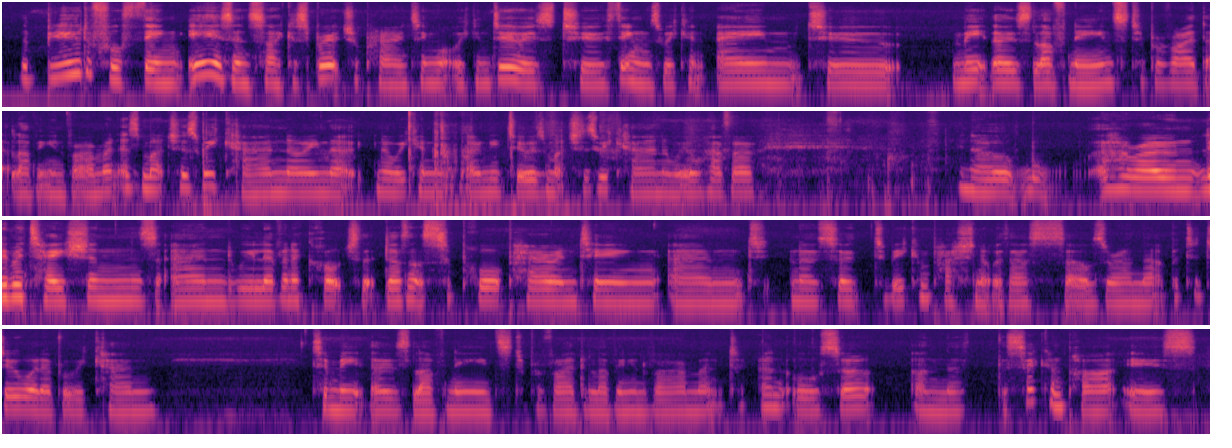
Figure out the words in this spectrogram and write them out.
The beautiful thing is in psychospiritual parenting what we can do is two things. We can aim to meet those love needs to provide that loving environment as much as we can knowing that you know we can only do as much as we can and we all have our you know our own limitations and we live in a culture that doesn't support parenting and you know so to be compassionate with ourselves around that but to do whatever we can to meet those love needs to provide a loving environment. And also on the the second part is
